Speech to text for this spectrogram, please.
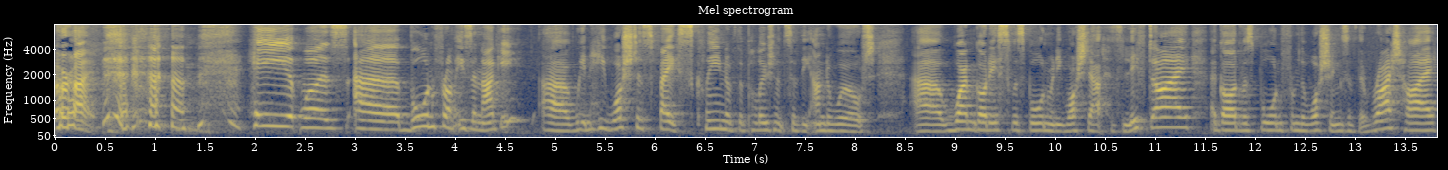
All right. he was uh, born from Izanagi uh, when he washed his face clean of the pollutants of the underworld. Uh, one goddess was born when he washed out his left eye, a god was born from the washings of the right eye,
